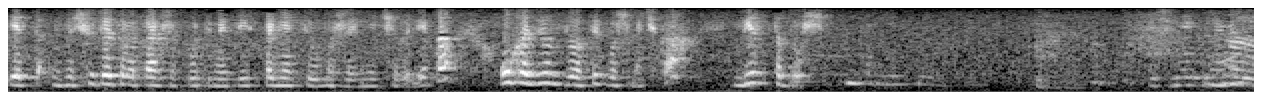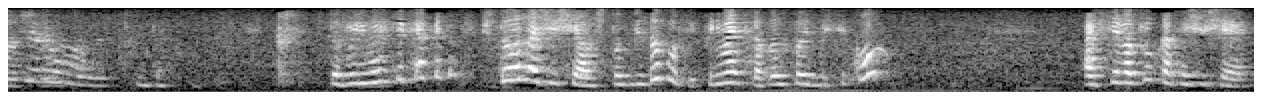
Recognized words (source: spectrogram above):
И это, за счет этого также, Путин, есть понятие уважения человека. Он ходил в золотых башмачках без подошв. Да. Что, понимаете, как это? Что он ощущал? Что он без обуви? Понимаете, как он ходит босиком, а все вокруг как ощущают?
